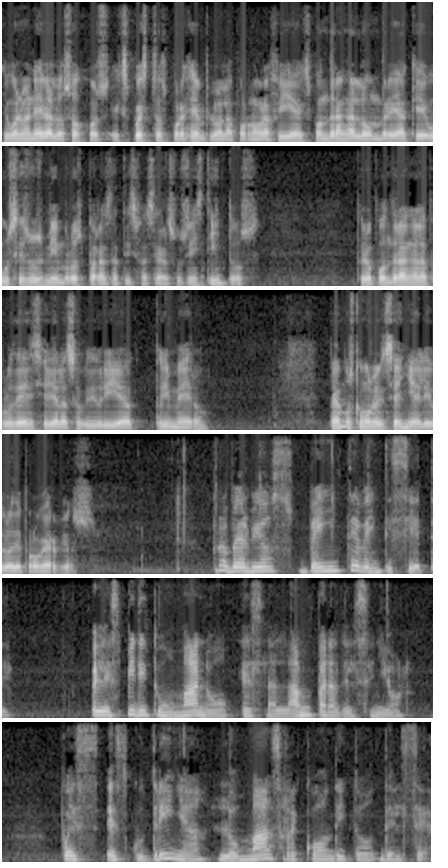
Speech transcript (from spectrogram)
De igual manera, los ojos expuestos, por ejemplo, a la pornografía expondrán al hombre a que use sus miembros para satisfacer sus instintos, pero pondrán a la prudencia y a la sabiduría primero Veamos cómo lo enseña el libro de Proverbios. Proverbios 20:27 El espíritu humano es la lámpara del Señor, pues escudriña lo más recóndito del ser.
